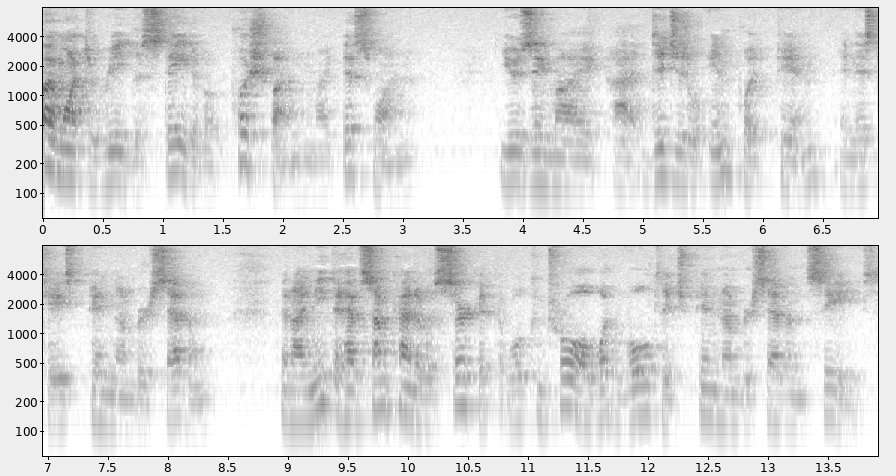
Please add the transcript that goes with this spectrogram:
I want to read the state of a push button like this one, using my uh, digital input pin, in this case pin number 7, then I need to have some kind of a circuit that will control what voltage pin number 7 sees.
